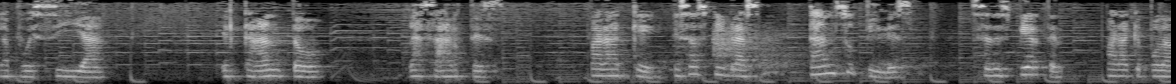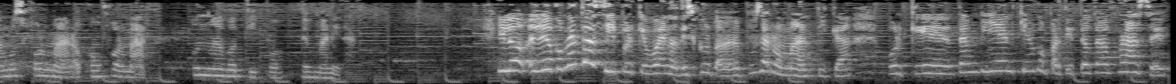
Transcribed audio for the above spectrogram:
la poesía, el canto, las artes, para que esas fibras tan sutiles se despierten para que podamos formar o conformar un nuevo tipo de humanidad. Y lo, lo, comento así porque, bueno, discúlpame, me puse romántica, porque también quiero compartirte otra frase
